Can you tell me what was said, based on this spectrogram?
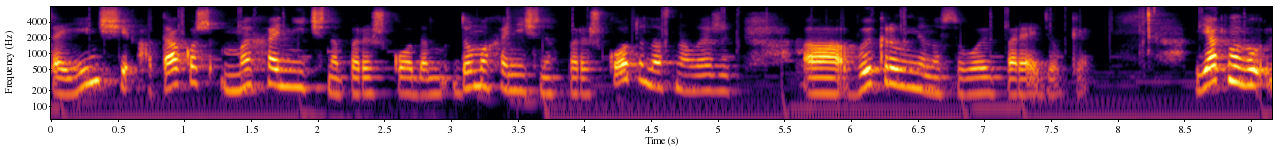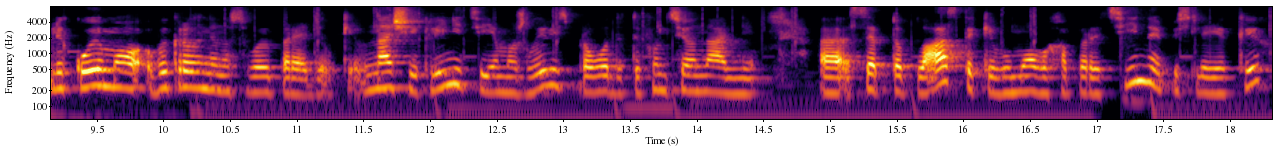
та інші, а також механічна перешкода. До механічних перешкод у нас належить викривлення носової переділки. Як ми лікуємо викривлення носової переділки? В нашій клініці є можливість проводити функціональні е, септопластики в умовах операційної, після яких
